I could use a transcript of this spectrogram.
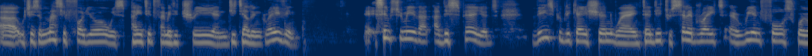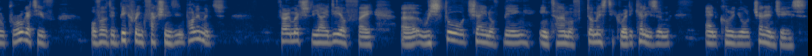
uh, which is a massive folio with painted family tree and detailed engraving. It seems to me that at this period, these publications were intended to celebrate a reinforced royal prerogative over the bickering factions in Parliament. Very much the idea of a, a restored chain of being in time of domestic radicalism and colonial challenges.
